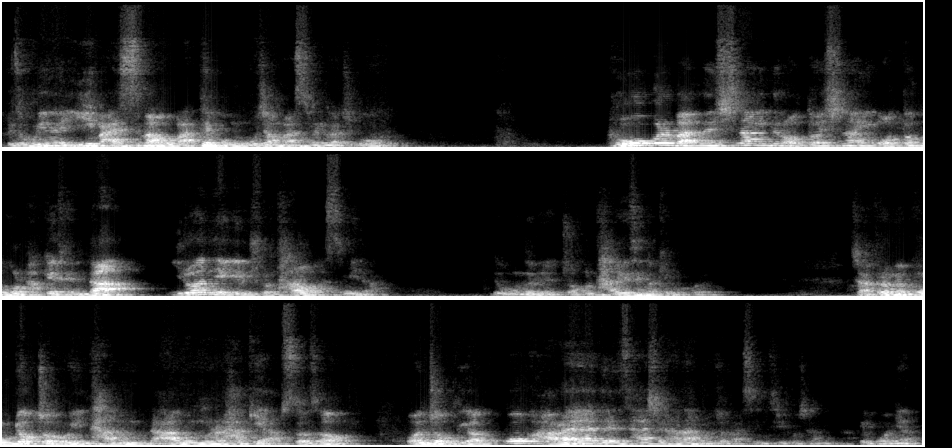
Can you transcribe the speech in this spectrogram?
그래서 우리는 이 말씀하고 마태복음 5장 말씀을 가지고 복을 받는 신앙인들은 어떤 신앙이고 어떤 복을 받게 된다 이런 얘기를 주로 다뤄봤습니다. 근데 오늘은 조금 다르게 생각해 볼 거예요. 자 그러면 본격적으로 이 나눔, 나눔을 하기에 앞서서 먼저 우리가 꼭 알아야 될 사실 하나 먼저 말씀드리고자 합니다. 그게 뭐냐?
